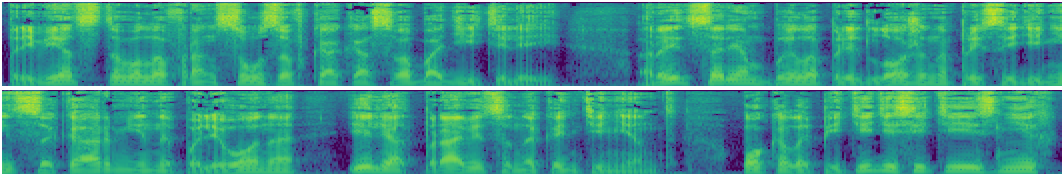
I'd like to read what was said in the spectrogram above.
приветствовало французов как освободителей. Рыцарям было предложено присоединиться к армии Наполеона или отправиться на континент. Около 50 из них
